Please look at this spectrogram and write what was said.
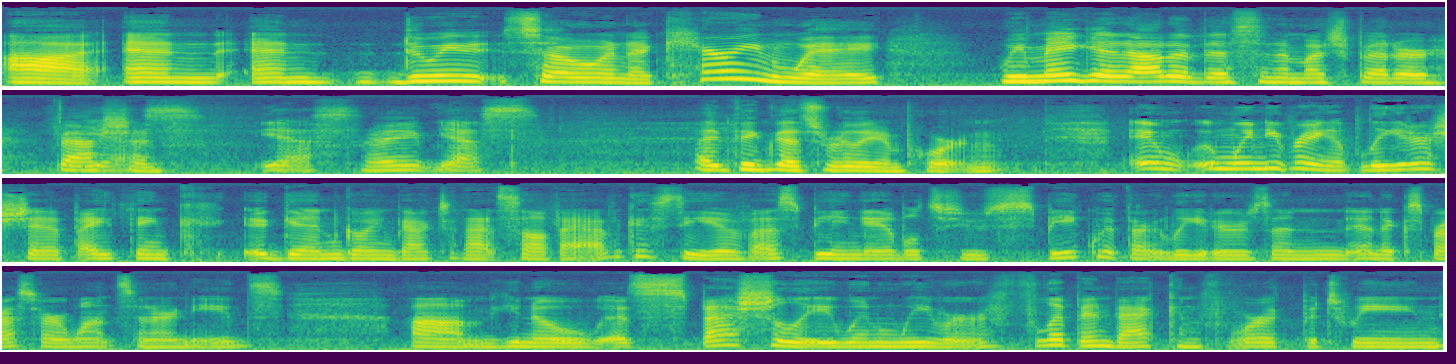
Uh, and and doing so in a caring way, we may get out of this in a much better fashion. Yes. Yes. Right. Yes. I think that's really important. And when you bring up leadership, I think, again, going back to that self advocacy of us being able to speak with our leaders and, and express our wants and our needs, um, you know, especially when we were flipping back and forth between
